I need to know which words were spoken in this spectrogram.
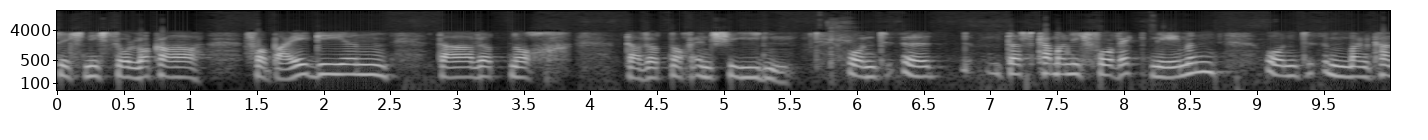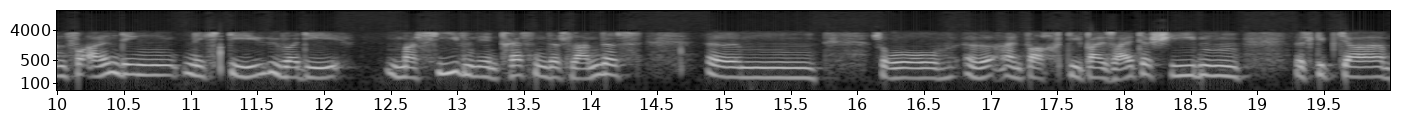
sich nicht so locker vorbeigehen. Da wird noch, da wird noch entschieden. Und äh, das kann man nicht vorwegnehmen. Und man kann vor allen Dingen nicht die über die massiven Interessen des Landes ähm, so äh, einfach die beiseite schieben. Es gibt ja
